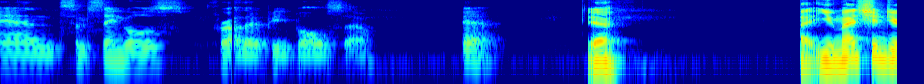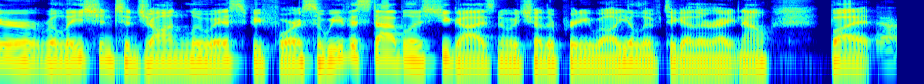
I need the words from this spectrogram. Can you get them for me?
and some singles for other people, so yeah. Yeah. Uh, you mentioned your relation to John Lewis before, so we've established you guys know each other pretty well. You live together right now. But Yeah.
